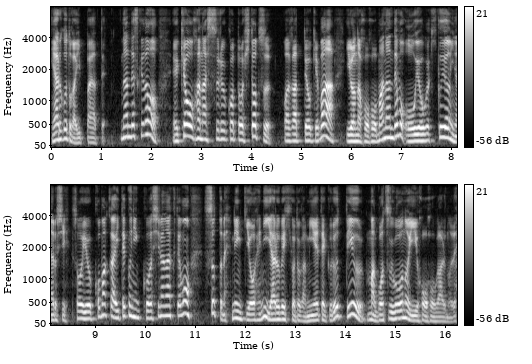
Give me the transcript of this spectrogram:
やることがいっぱいあって。なんですけどえ今日お話しすること一つ分かっておけばいろんな方法を学んでも応用が効くようになるしそういう細かいテクニックを知らなくてもスッとね臨機応変にやるべきことが見えてくるっていうまあご都合のいい方法があるので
